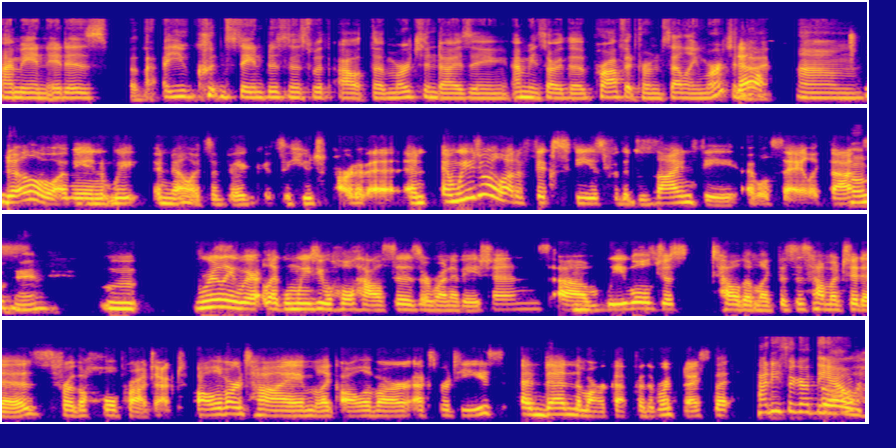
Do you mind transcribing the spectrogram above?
I mean it is uh, you couldn't stay in business without the merchandising. I mean, sorry, the profit from selling merchandise. No, um, no I mean we no, it's a big, it's a huge part of it, and and we do a lot of fixed fees for the design fee. I will say, like that's okay really where like when we do whole houses or renovations um, mm-hmm. we will just tell them like this is how much it is for the whole project all of our time like all of our expertise and then the markup for the merchandise but how do you figure out the so, hours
